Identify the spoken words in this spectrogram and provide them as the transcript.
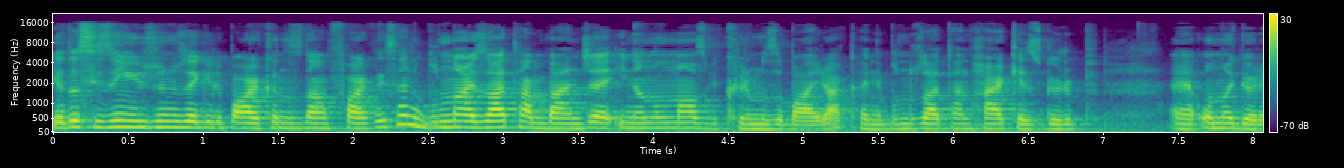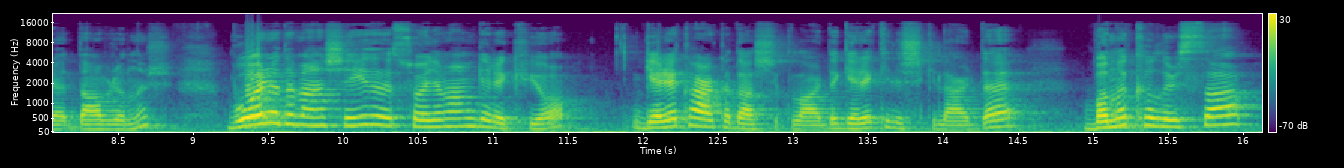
ya da sizin yüzünüze gülüp arkanızdan farklıysa hani bunlar zaten bence inanılmaz bir kırmızı bayrak. Hani bunu zaten herkes görüp e, ona göre davranır. Bu arada ben şeyi de söylemem gerekiyor. Gerek arkadaşlıklarda, gerek ilişkilerde bana kalırsa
